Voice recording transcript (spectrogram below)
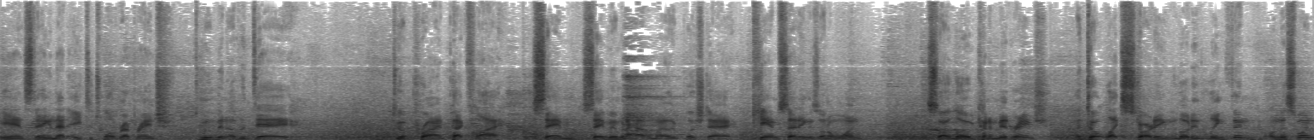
and staying in that 8 to 12 rep range. Movement of the day, do a prime pec fly. Same, same movement I have on my other push day. Cam settings on a one, so I load kind of mid-range. I don't like starting loaded lengthen on this one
